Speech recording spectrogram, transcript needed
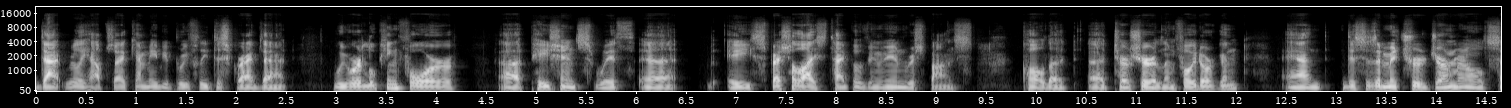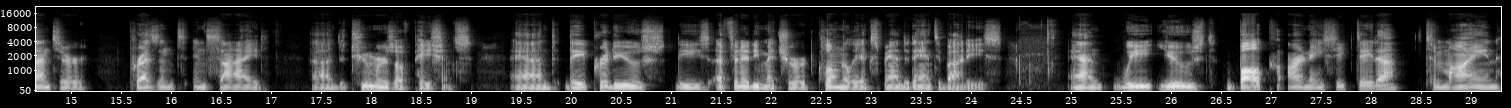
that really helps. So I can maybe briefly describe that. We were looking for uh, patients with uh, a specialized type of immune response called a, a, tertiary lymphoid organ, and this is a mature germinal center present inside uh, the tumors of patients. And they produce these affinity matured clonally expanded antibodies. And we used bulk RNA seq data to mine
